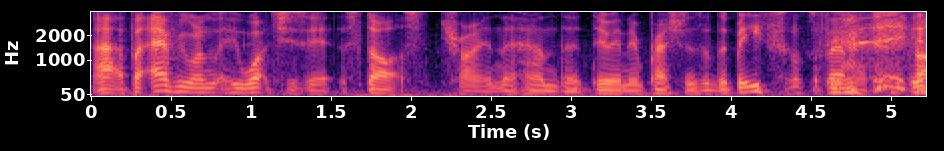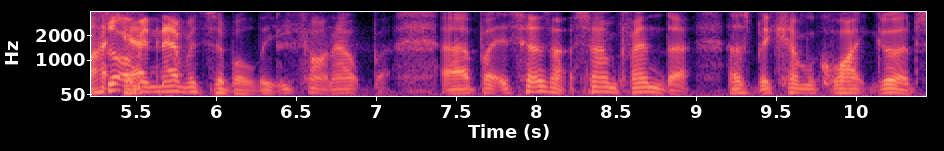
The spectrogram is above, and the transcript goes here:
uh, but everyone who watches it starts trying their hand at doing impressions of the Beatles. don't they? it's sort yeah. of inevitable that you can't help but. Uh, but it turns out Sam Fender has become quite good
